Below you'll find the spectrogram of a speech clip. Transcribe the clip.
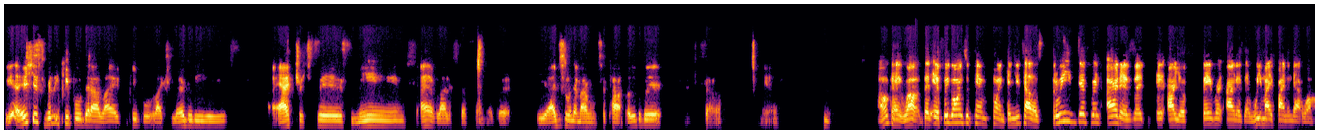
yeah, it's just really people that I like, people like celebrities, actresses, memes. I have a lot of stuff on here, but yeah, I just wanted my room to pop a little bit. So, yeah. Okay, well, if we're going to pinpoint, can you tell us three different artists that are your favorite artists that we might find in that wall?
